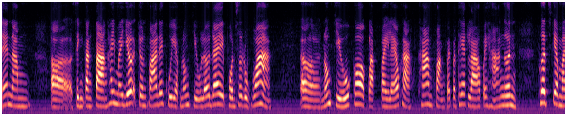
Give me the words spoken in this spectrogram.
แนะนำเอ่อ สิ่งต่างๆ ให้มาเยอะจนฟ้าได้คุยกับน้องจิ๋วแล้วได้ผลสรุปว่าน้องจิ๋วก็กลับไปแล้วค่ะ ข้ามฝั่งไปประเทศลาวไปหาเงิน เพื่อที่จะมา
